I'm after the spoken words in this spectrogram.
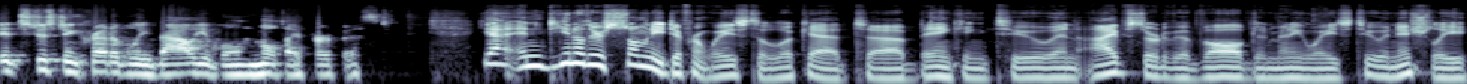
it's just incredibly valuable and multi-purposed. Yeah, and you know, there's so many different ways to look at uh, banking too, and I've sort of evolved in many ways too. Initially,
